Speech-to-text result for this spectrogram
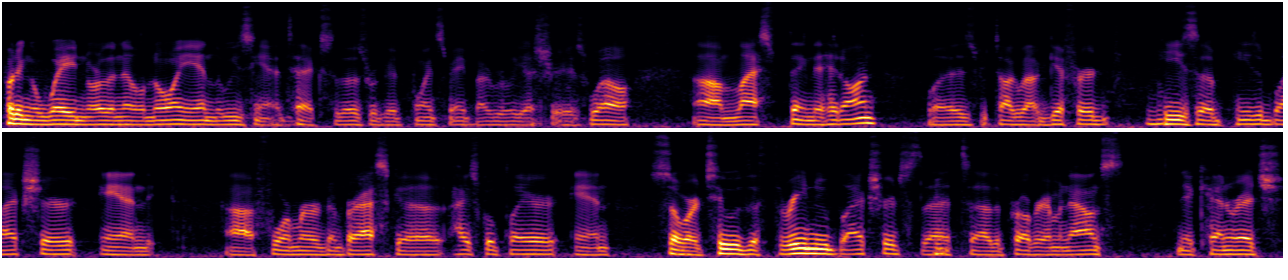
putting away Northern Illinois and Louisiana Tech. So those were good points made by Rhule yesterday as well. Um, last thing to hit on was we talk about Gifford. Mm-hmm. He's a he's a black shirt and uh, former Nebraska high school player, and so are two of the three new black shirts that uh, the program announced. Nick Henrich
